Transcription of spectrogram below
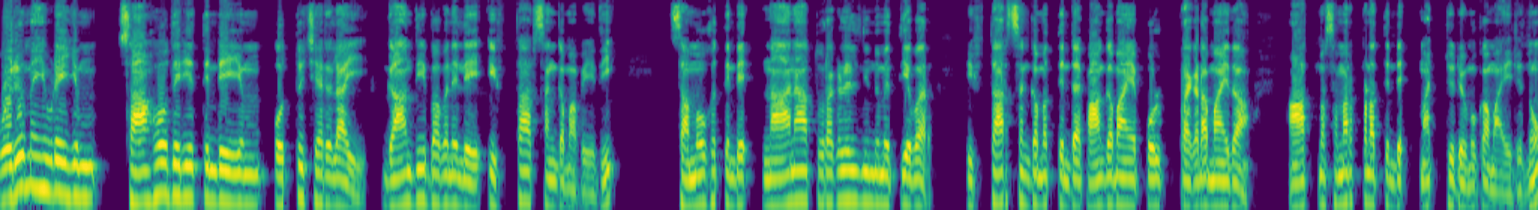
ഒരുമയുടെയും സാഹോദര്യത്തിന്റെയും ഒത്തുചേരലായി ഗാന്ധി ഭവനിലെ ഇഫ്താർ സംഗമവേദി സമൂഹത്തിന്റെ നാനാതുറകളിൽ നിന്നുമെത്തിയവർ ഇഫ്താർ സംഗമത്തിന്റെ ഭാഗമായപ്പോൾ പ്രകടമായത് ആത്മസമർപ്പണത്തിന്റെ മറ്റൊരു മുഖമായിരുന്നു.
